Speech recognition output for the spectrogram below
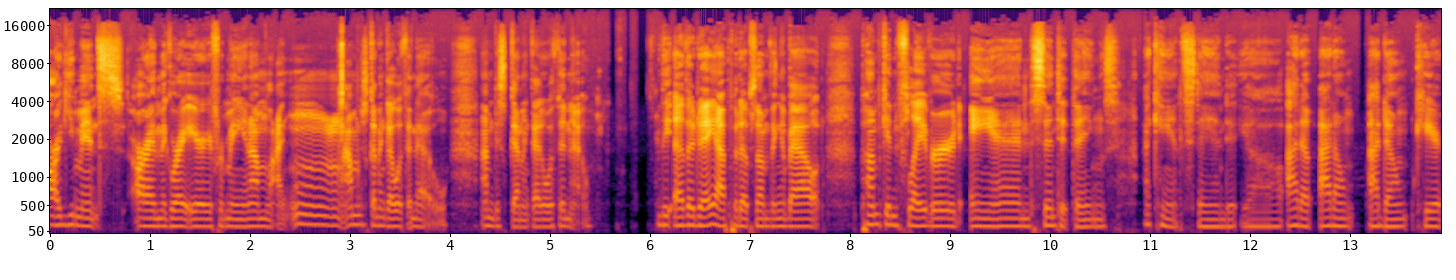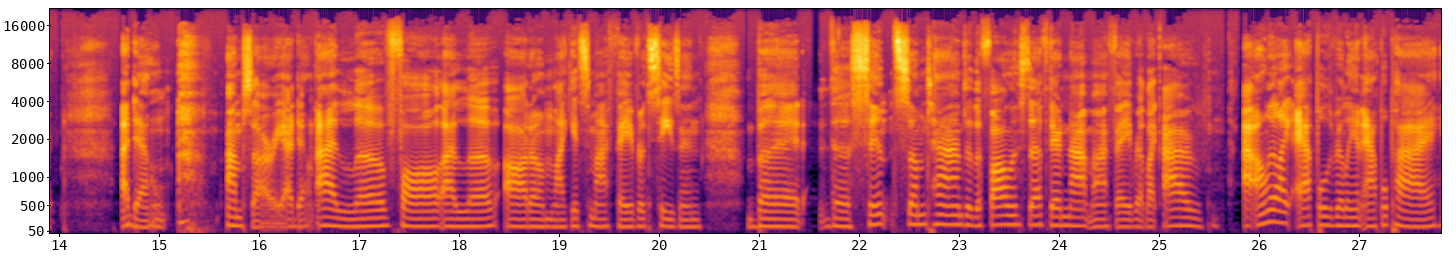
arguments are in the gray area for me. And I'm like, mm, I'm just gonna go with a no. I'm just gonna go with a no. The other day, I put up something about pumpkin flavored and scented things. I can't stand it, y'all. I don't. I don't. I don't care. I don't. I'm sorry, I don't. I love fall. I love autumn. Like it's my favorite season. But the scents sometimes of the fall and stuff, they're not my favorite. Like I I only like apples really in apple pie,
